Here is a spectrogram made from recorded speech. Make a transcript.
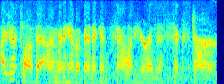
I just love that I'm going to have a Bennigan salad here in this six-star,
